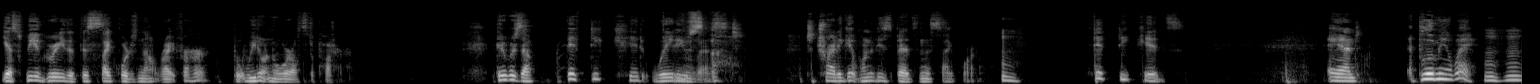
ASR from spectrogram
Yes, we agree that this psych ward is not right for her, but we don't know where else to put her. There was a 50 kid waiting You list to try to get one of these beds in the psych ward. Mm. 50 kids. And it blew me away Mm-hmm.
